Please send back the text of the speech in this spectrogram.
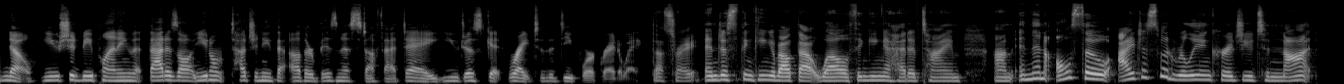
no, you should be planning that that is all. You don't touch any of the other business stuff that day. You just get right to the deep work right away. That's right. And just thinking about that well, thinking ahead of time. Um, and then also, I just would really encourage you to not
